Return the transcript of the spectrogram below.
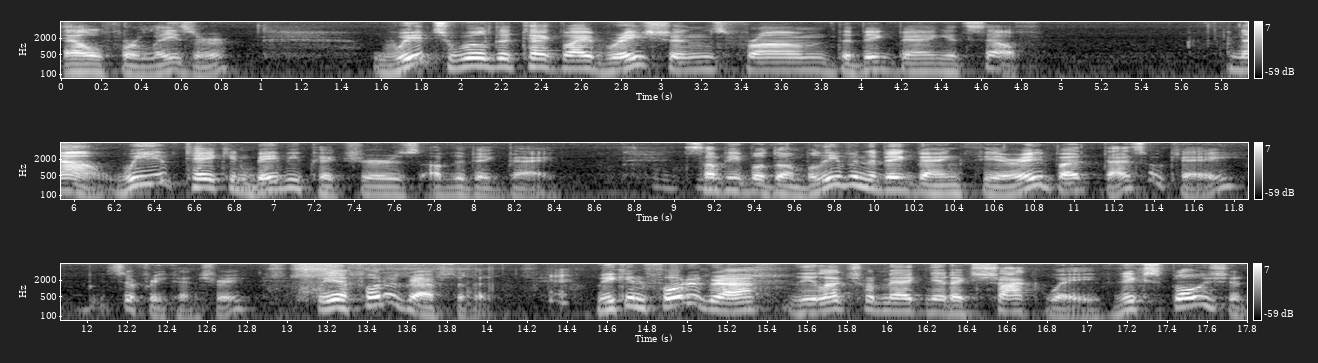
L for laser, which will detect vibrations from the Big Bang itself. Now, we have taken baby pictures of the Big Bang. Mm-hmm. Some people don't believe in the Big Bang theory, but that's okay. It's a free country. We have photographs of it. We can photograph the electromagnetic shock wave, the explosion.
